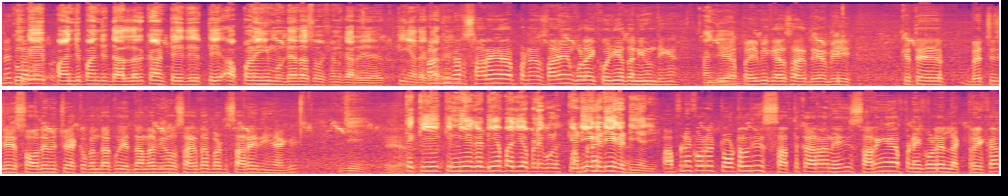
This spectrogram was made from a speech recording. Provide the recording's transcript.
ਨਹੀਂ, ਕਿਉਂਕਿ ਚਲੋ। 5-5 ਡਾਲਰ ਘੰਟੇ ਦੇ ਉੱਤੇ ਆਪਣੇ ਹੀ ਮੁੰਡਿਆਂ ਦਾ ਸ਼ੋਸ਼ਣ ਕਰ ਰਹੇ ਧੀਆਂ ਦਾ ਕਰ ਹਾਂਜੀ ਰਹੇ ਫਿਰ ਸਾਰੇ ਆਪਣੇ ਸਾਰੀਆਂ ਉਂਗਲਾਂ ਇੱਕੋ ਜਿਹੀਆਂ ਤਾਂ ਨਹੀਂ ਹੁੰਦੀਆਂ। ਹਾਂਜੀ, ਜੇ ਹਾਂਜੀ। ਆਪਾਂ ਇਹ ਵੀ ਕਹਿ ਸਕਦੇ ਹਾਂ ਵੀ ਕਿਤੇ ਵਿੱਚ ਜੇ 100 ਦੇ ਵਿੱਚੋਂ ਇੱਕ ਬੰਦਾ ਕੋਈ ਇਦਾਂ ਦਾ ਵੀ ਹੋ ਸਕਦਾ ਬਟ ਸਾਰੇ ਨਹੀਂ ਹੈਗੇ। ਜੀ। ਤੇ ਕੀ ਕਿੰਨੀਆਂ ਗੱਡੀਆਂ ਭਾਜੀ ਆਪਣੇ ਕੋਲ? ਕਿਹੜੀਆਂ ਕਿਹੜੀਆਂ ਗੱਡੀਆਂ ਜੀ? ਆਪਣੇ ਕੋਲੇ ਟੋਟਲ ਜੀ 7 ਕਾਰਾਂ ਨੇ ਜੀ ਸਾਰੀਆਂ ਆਪਣੇ ਕੋਲੇ ਇਲੈਕਟ੍ਰਿਕ ਆ।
